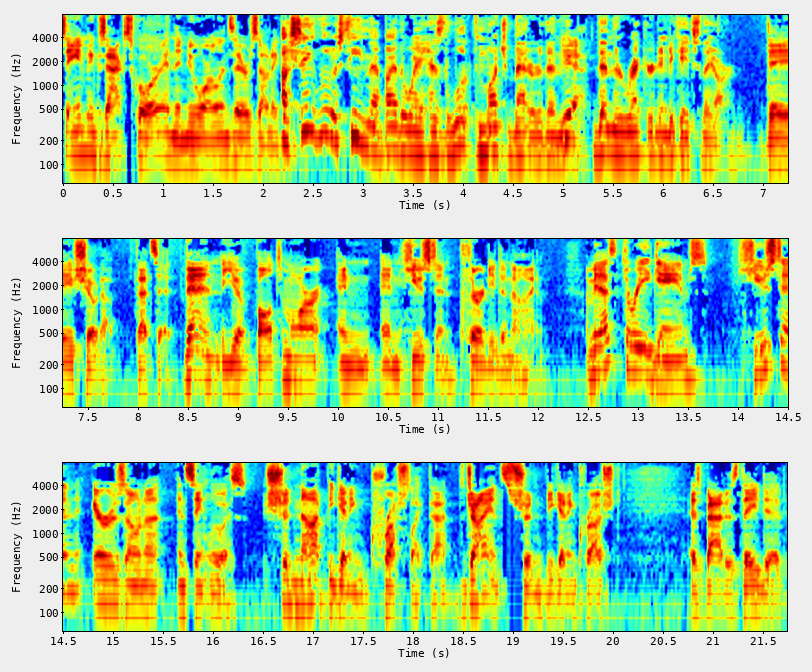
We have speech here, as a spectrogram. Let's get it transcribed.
Same exact score in the New Orleans Arizona game. A St. Louis team that, by the way, has looked much better than Yeah. than their record indicates they are. They showed up. That's it. Then you have Baltimore and, and Houston, 30 to 9. I mean, that's three games. Houston, Arizona, and St. Louis should not be getting crushed like that. The Giants shouldn't be getting crushed as bad as they did.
